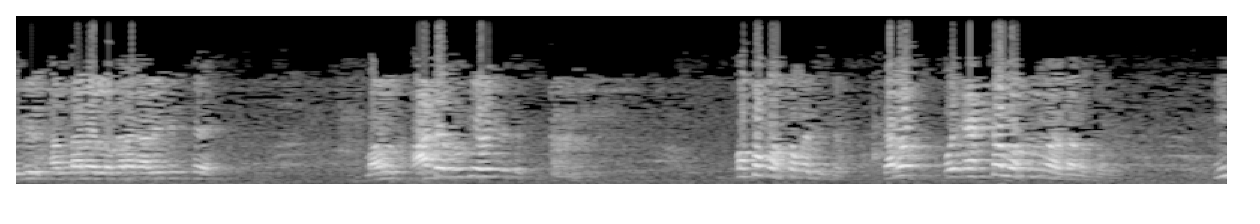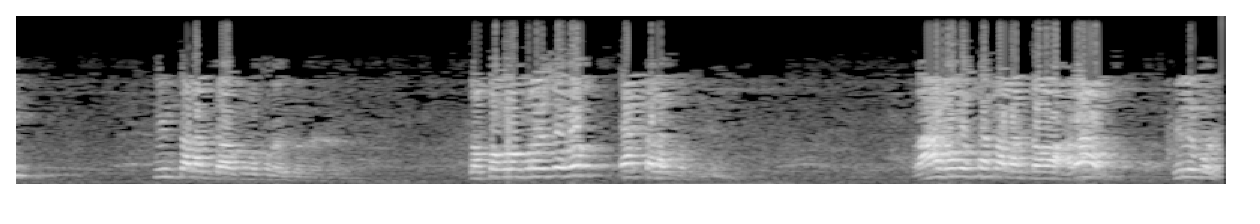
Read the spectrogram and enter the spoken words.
বিবির খানদানের লোকেরা গালি দিচ্ছে। মানুষ হাটে ঢুকি হয়ে যেতে কত কষ্ট পাইতেছে। কেন? ওই একটা মুসলমান জানো তো? কি? তিন তালাক দেওয়ার কোন প্রয়োজন যত বড় প্রয়োজন হোক, এক তালাক রাগ অবস্থা তালাক দেওয়া হারাম দিলে পড়ে।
